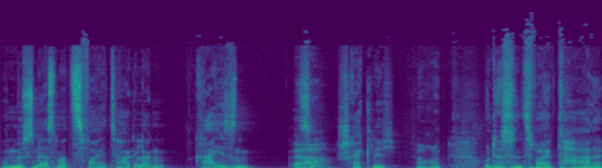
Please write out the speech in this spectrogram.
und müssen erstmal zwei Tage lang reisen. Ja. schrecklich. Verrückt. Und das sind zwei Tage.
